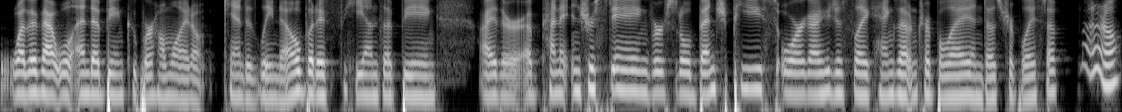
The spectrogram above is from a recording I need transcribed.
Whether that will end up being Cooper Hummel, I don't candidly know. But if he ends up being either a kind of interesting, versatile bench piece or a guy who just like hangs out in AAA and does AAA stuff, I don't know.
